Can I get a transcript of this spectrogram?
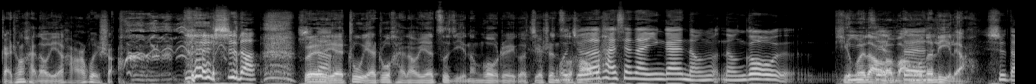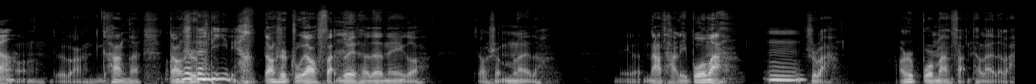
改成海盗爷还是会上。对，是的，所以也祝也祝海盗爷自己能够这个洁身自好。我觉得他现在应该能能够体会到了网络的力量。是的，对吧？你看看当时的力量，当时主要反对他的那个。叫什么来着？那个娜塔莉波曼，嗯，是吧？好像是波曼反他来的吧？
